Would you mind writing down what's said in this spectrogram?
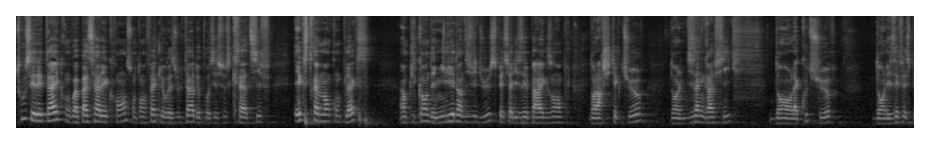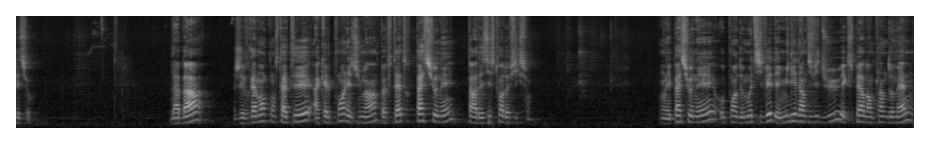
tous ces détails qu'on voit passer à l'écran sont en fait le résultat de processus créatifs extrêmement complexes, impliquant des milliers d'individus spécialisés par exemple dans l'architecture, dans le design graphique, dans la couture, dans les effets spéciaux. Là-bas, j'ai vraiment constaté à quel point les humains peuvent être passionnés par des histoires de fiction. On est passionné au point de motiver des milliers d'individus, experts dans plein de domaines,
